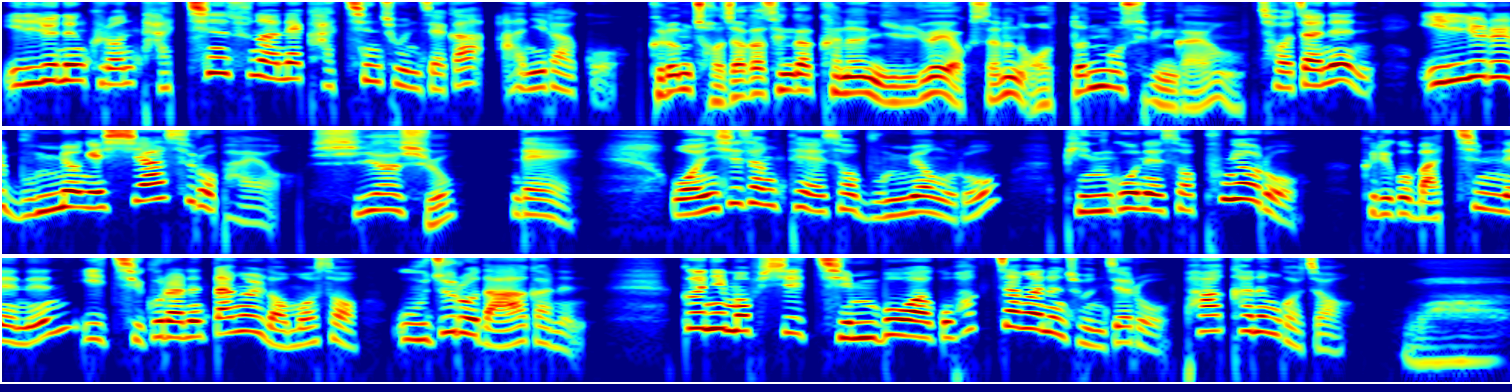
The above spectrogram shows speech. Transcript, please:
인류는 그런 닫힌 순환에 갇힌 존재가 아니라고. 그럼 저자가 생각하는 인류의 역사는 어떤 모습인가요? 저자는 인류를 문명의 씨앗으로 봐요. 씨앗이요? 네. 원시 상태에서 문명으로, 빈곤에서 풍요로, 그리고 마침내는 이 지구라는 땅을 넘어서 우주로 나아가는 끊임없이 진보하고 확장하는 존재로 파악하는 거죠. 와,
